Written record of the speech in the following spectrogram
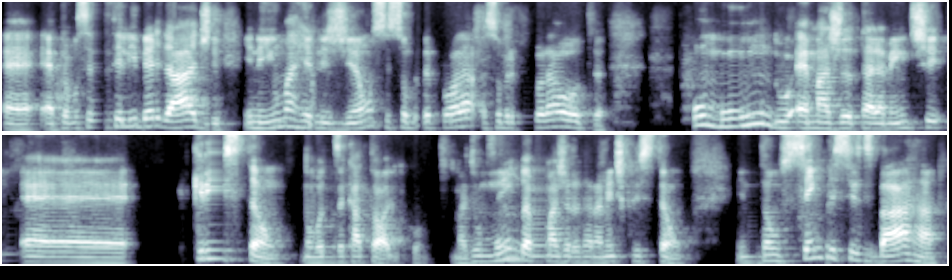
é, é para você ter liberdade e nenhuma religião se sobrepor a, sobrepor a outra. O mundo é majoritariamente é, cristão, não vou dizer católico, mas o Sim. mundo é majoritariamente cristão. Então sempre se esbarra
